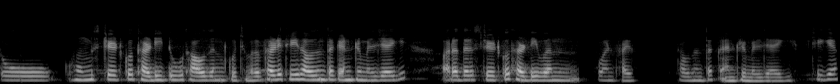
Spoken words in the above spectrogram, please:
तो होम स्टेट को थर्टी टू थाउज़ेंड कुछ मतलब थर्टी थ्री थाउज़ेंड तक एंट्री मिल जाएगी और अदर स्टेट को thirty one point five thousand तक एंट्री मिल जाएगी। ठीक है?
